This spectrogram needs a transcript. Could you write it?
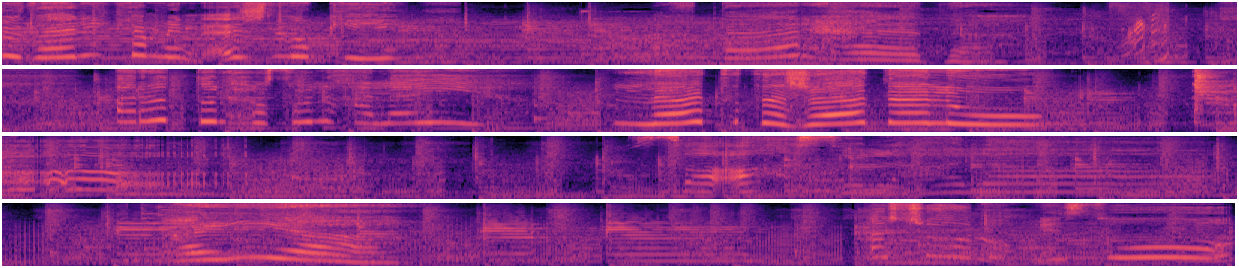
أفعلت ذلك من أجلك. أختار هذا. أردت الحصول عليه. لا تتجادلوا. سأحصل على هيا. أشعر بسوء.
